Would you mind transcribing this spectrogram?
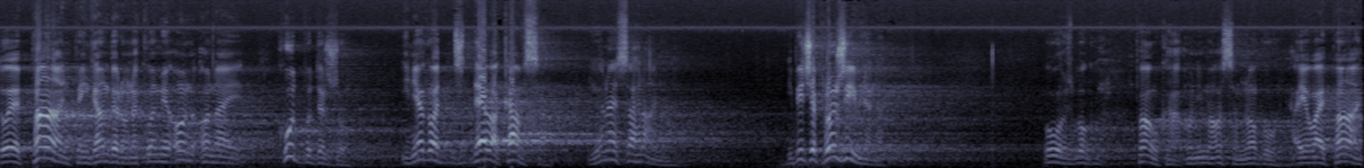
To je panj Pengamberu na kojem je on onaj hudbu držu i njegova deva kavsa i ona je sahranjena. I bit će proživljena. O, zbog pauka, on ima osam nogu, a i ovaj panj,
